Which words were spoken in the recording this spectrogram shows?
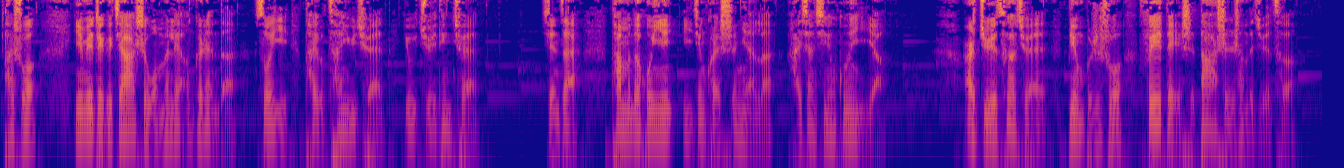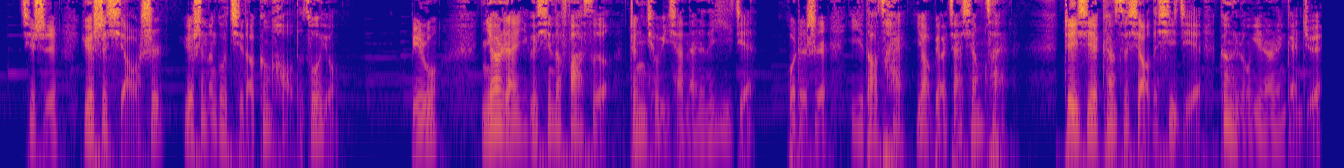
他说：“因为这个家是我们两个人的，所以他有参与权，有决定权。现在他们的婚姻已经快十年了，还像新婚一样。而决策权，并不是说非得是大事上的决策，其实越是小事，越是能够起到更好的作用。比如，你要染一个新的发色，征求一下男人的意见，或者是一道菜要不要加香菜。”这些看似小的细节，更容易让人感觉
